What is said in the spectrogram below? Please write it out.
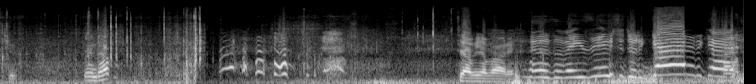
Got you. Stand up. Tell me about it. It was amazing. We should do it again and again.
